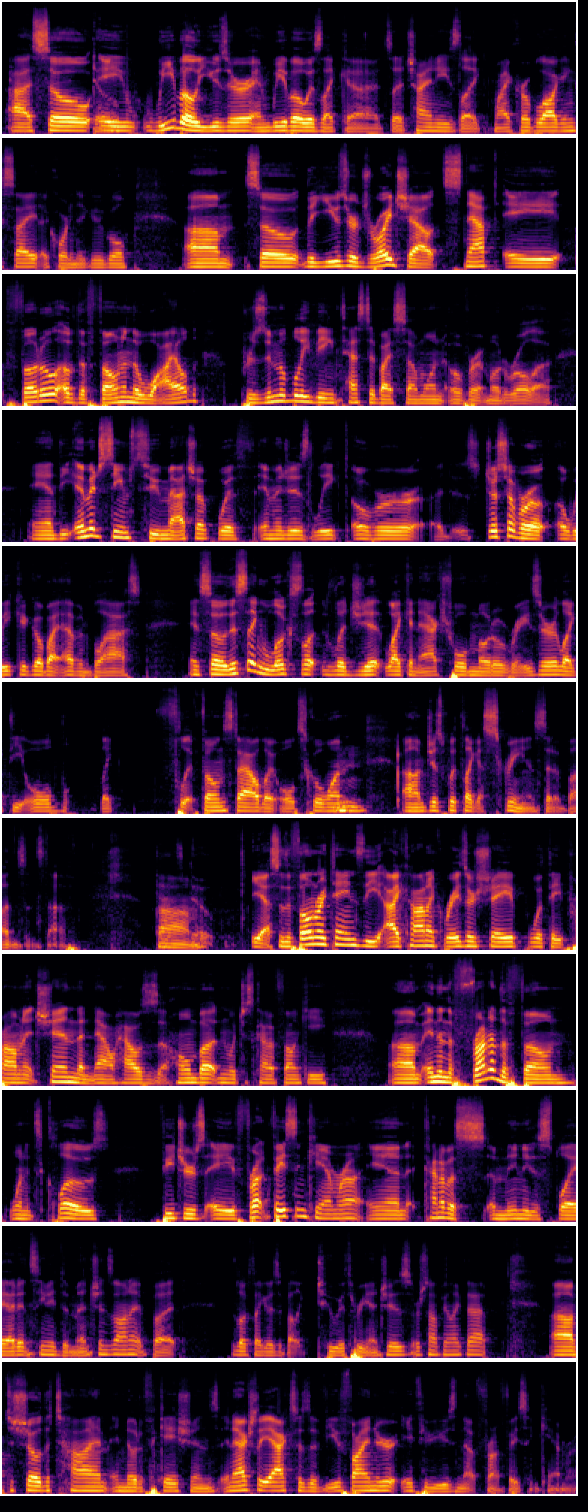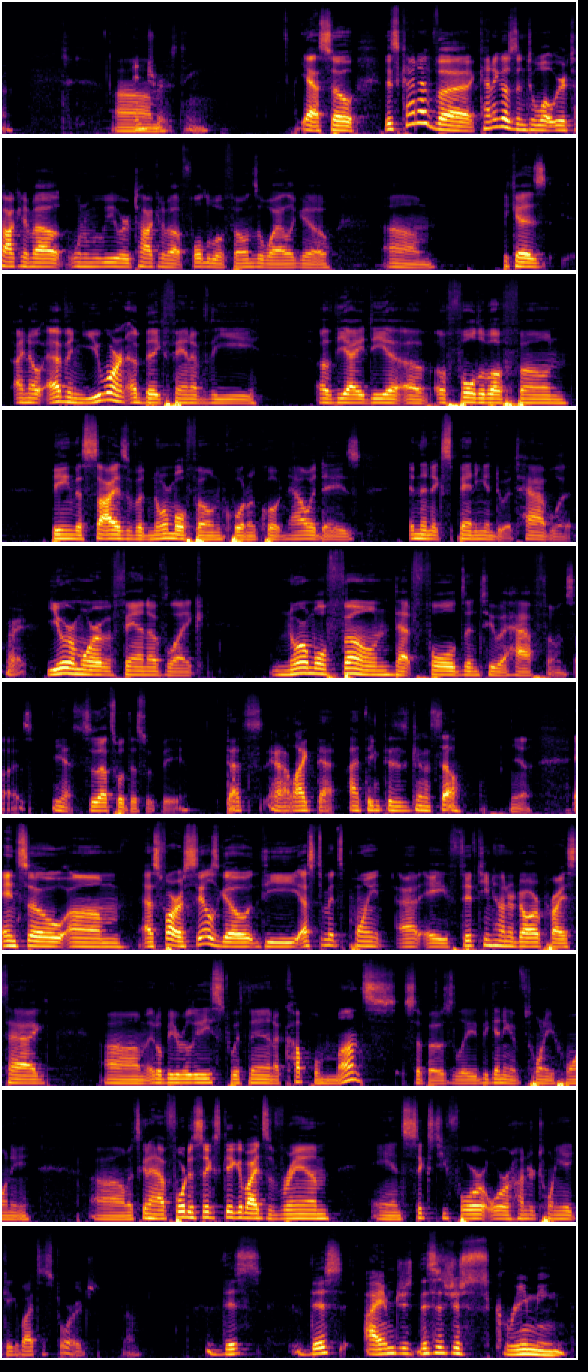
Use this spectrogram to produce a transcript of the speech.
Uh, so, a Weibo user, and Weibo is like a, it's a Chinese like microblogging site according to Google. Um, so, the user Droid Shout snapped a photo of the phone in the wild, presumably being tested by someone over at Motorola. And the image seems to match up with images leaked over uh, just over a, week ago by Evan Blass. And so this thing looks le- legit like an actual Moto Razr, like the old like flip phone style, the old school one, um, just with like a screen instead of buttons and stuff. That's Um, dope. Yeah, so the phone retains the iconic razor shape with a prominent chin that now houses a home button, which is kind of funky. Um, and then the front of the phone, when it's closed, features a front-facing camera and kind of a, a mini display. I didn't see any dimensions on it, but it looked like it was about like two or three inches or something like that um, to show the time and notifications. It actually acts as a viewfinder if you're using that front-facing camera. Um, Interesting. Yeah, so this kind of uh, kind of goes into what we were talking about when we were talking about foldable phones a while ago, um, because I know Evan, you weren't a big fan of the of the idea of a foldable phone being the size of a normal phone, quote unquote, nowadays, and then expanding into a tablet. Right. You were more of a fan of like normal phone that folds into a half phone size. Yes. So that's what this would be. That's and I like that. I think this is gonna sell. And so, um, as far as sales go, the estimates point at a fifteen hundred dollar price tag. Um, it'll be released within a couple months, supposedly, beginning of 2020. Um, it's gonna have four to six gigabytes of RAM and 64 or 128 gigabytes of storage. So, This this I am just this is just screaming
